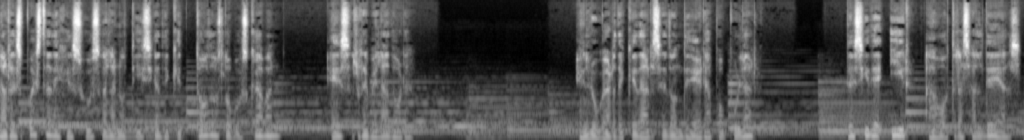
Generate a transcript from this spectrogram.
La respuesta de Jesús a la noticia de que todos lo buscaban es reveladora. En lugar de quedarse donde era popular, decide ir a otras aldeas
